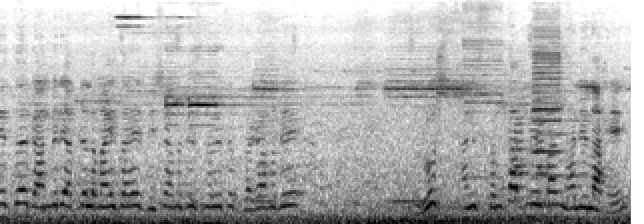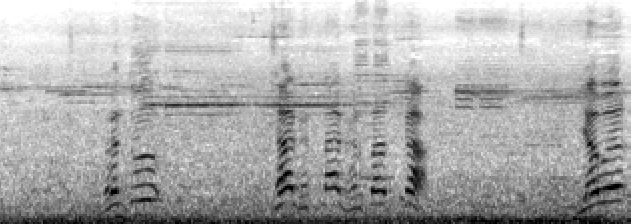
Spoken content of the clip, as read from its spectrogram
घटनेचं गांभीर्य आपल्याला माहीत आहे. देशामध्येच नव्हे तर जगामध्ये रोष आणि संताप निर्माण झालेला आहे. परंतु ह्या घटना घडतात का? यावर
